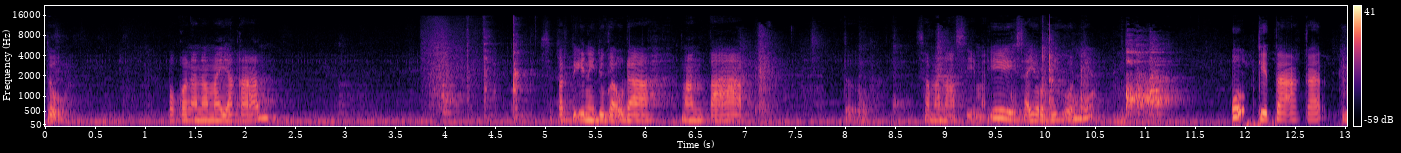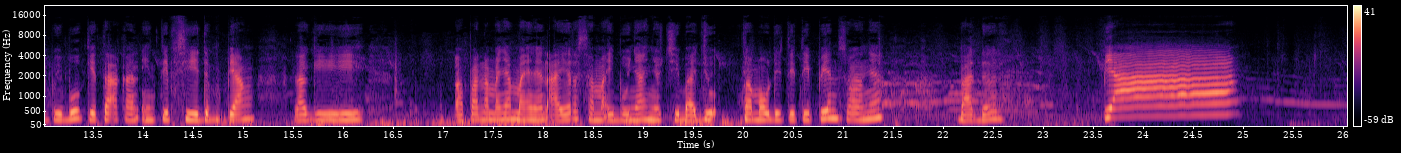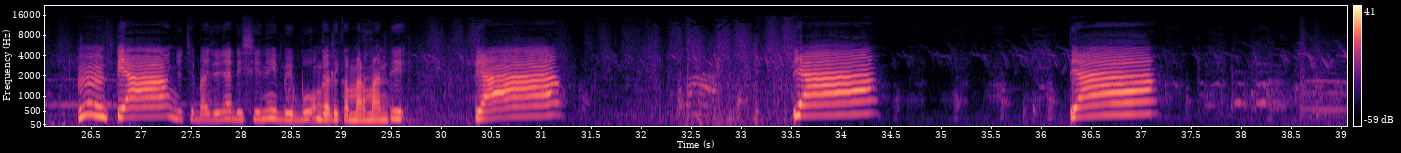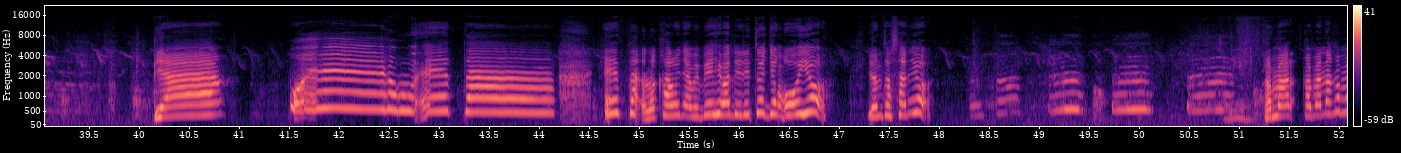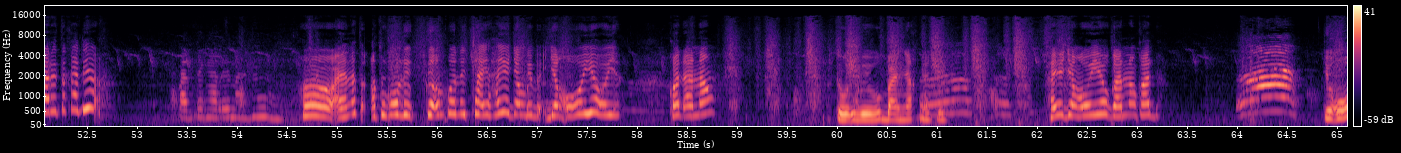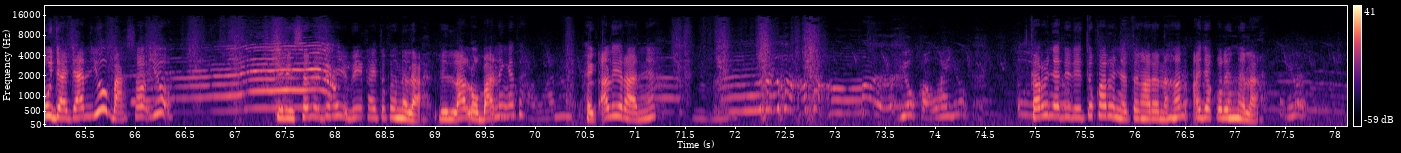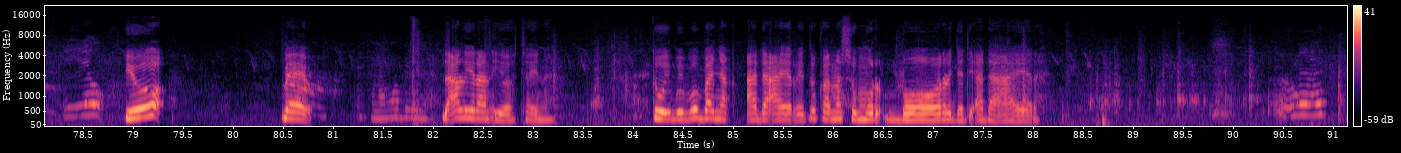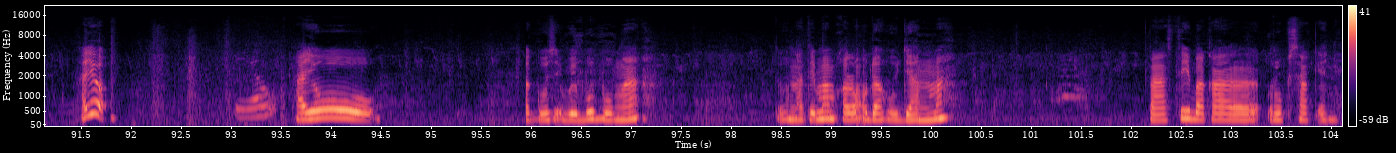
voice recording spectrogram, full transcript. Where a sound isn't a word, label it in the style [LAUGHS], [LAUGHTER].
Tuh. Pokoknya nama ya kan. Seperti ini juga udah mantap. Tuh. Sama nasi. Ih, sayur bihun ya. Bu, kita akan ibu-ibu kita akan intip si Dempiang lagi apa namanya mainin air sama ibunya nyuci baju. Gak mau dititipin soalnya badel. Piang. Hmm, piang nyuci bajunya di sini ibu-ibu nggak di kamar mandi. Piang. Piang. Piang. Piang. Wah, eta. Eta, lo karunya bebe yuk di itu jeung oyo. Yontosan yuk. Kamar kamana kamar itu ka dia? Pantai ngarena heuh. Oh, enak atuh nguli ke engko cai hayo jang bebek jang oyo ya. Kod anang. Tuh ibu-ibu banyak nih sih. Hayo jang oyo ganang kod. Yung uh, jajan yuk baso yuk. Tirisan udah hayo be kayak itu kan lah. Lila loba ning eta. Hek alirannya. Yuk wah yuk. Karunya di ditu karunya tengah renahan ajak ulih heula. Yuk. Yuk. Beb. Da aliran iyo China. Tuh ibu-ibu banyak ada air itu karena sumur bor jadi ada air. Ayo. Yuk. Ayo. Bagus ibu-ibu bunga. Tuh nanti mam kalau udah hujan mah pasti bakal rusak ini.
